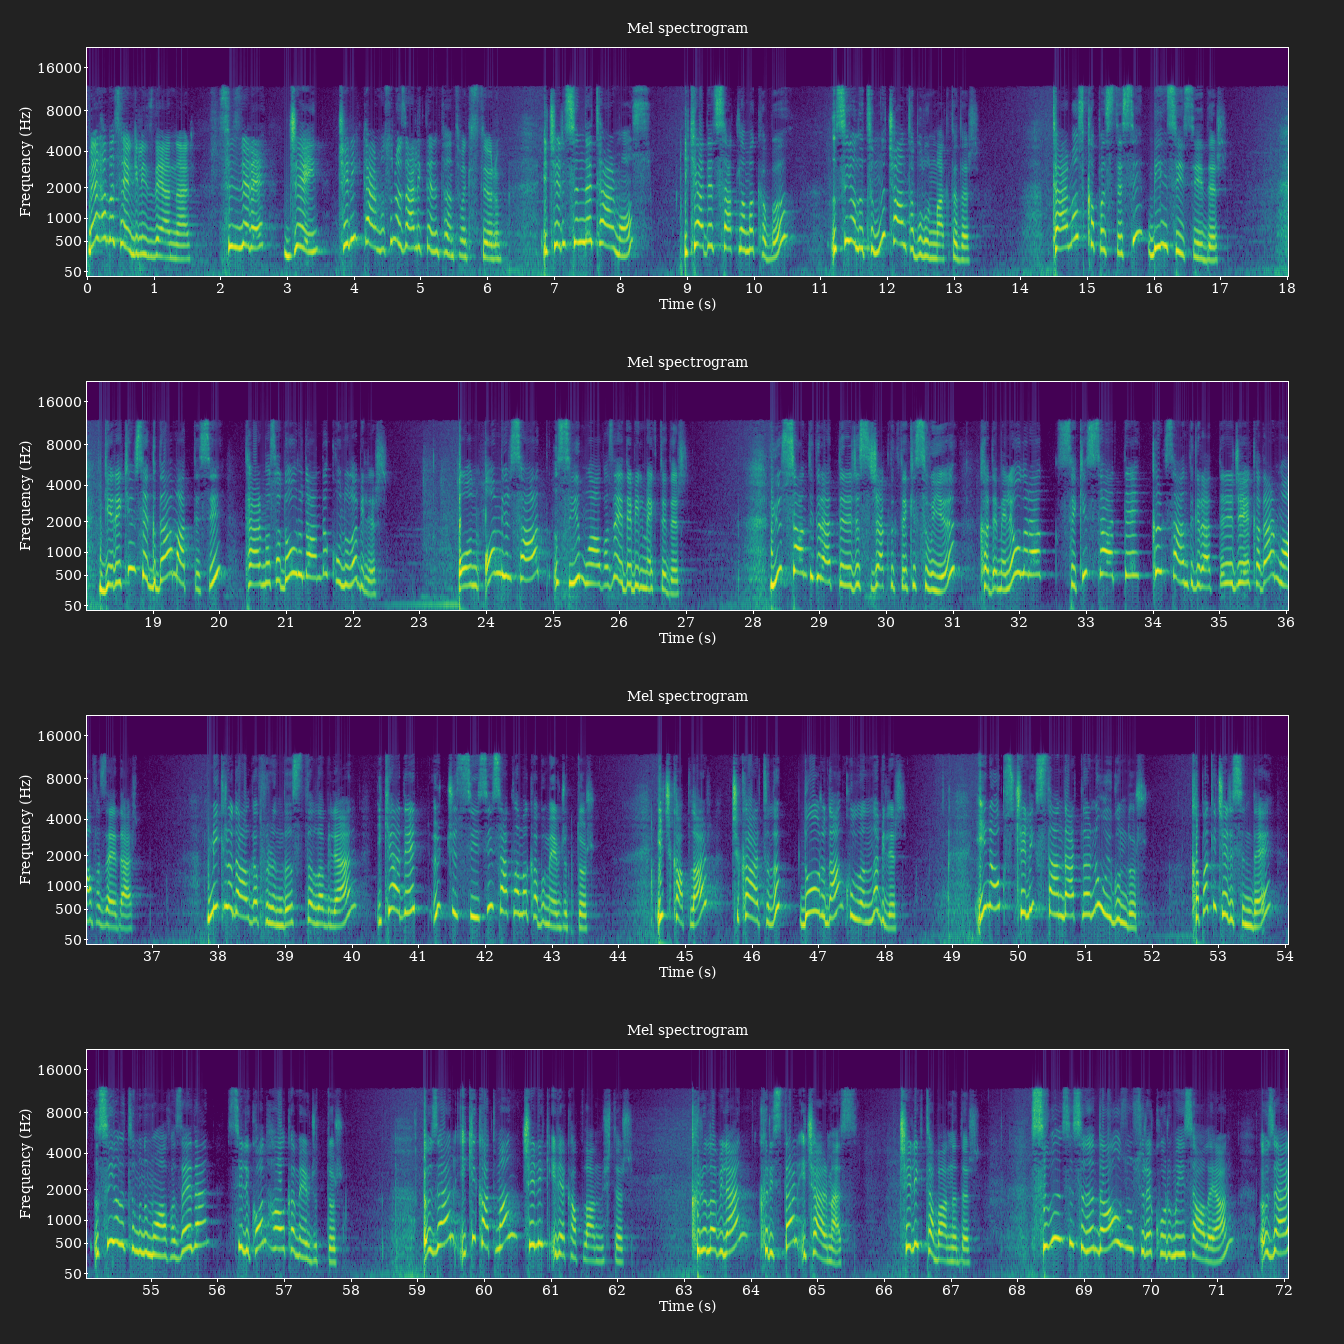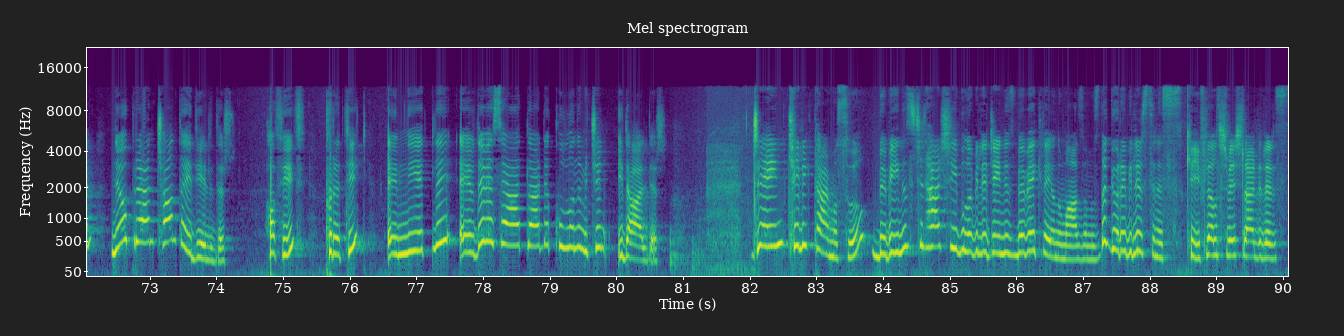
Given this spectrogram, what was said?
Merhaba sevgili izleyenler. Sizlere Jane çelik termosun özelliklerini tanıtmak istiyorum. İçerisinde termos, 2 adet saklama kabı, ısı yalıtımlı çanta bulunmaktadır. Termos kapasitesi 1000 cc'dir. Gerekirse gıda maddesi termosa doğrudan da konulabilir. 10-11 saat ısıyı muhafaza edebilmektedir. 100 santigrat derece sıcaklıktaki sıvıyı kademeli olarak 8 saatte 40 santigrat dereceye kadar muhafaza eder. Mikrodalga fırında ısıtılabilen 2 adet 300 cc saklama kabı mevcuttur. İç kaplar çıkartılıp doğrudan kullanılabilir. Inox çelik standartlarına uygundur. Kapak içerisinde ısı yalıtımını muhafaza eden silikon halka mevcuttur. Özel iki katman çelik ile kaplanmıştır. Kırılabilen kristal içermez. Çelik tabanlıdır. Sıvı ısısını daha uzun süre korumayı sağlayan özel neopren çanta hediyelidir. Hafif, pratik, emniyetli, evde ve seyahatlerde kullanım için idealdir. Jane çelik termosu bebeğiniz için her şeyi bulabileceğiniz bebek reyonu mağazamızda görebilirsiniz. Keyifli alışverişler dileriz.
